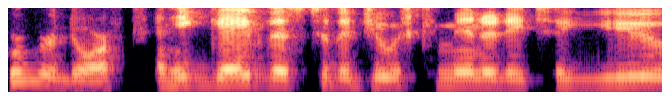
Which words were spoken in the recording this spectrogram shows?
Krugerdorf, and he gave this to the Jewish community to use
